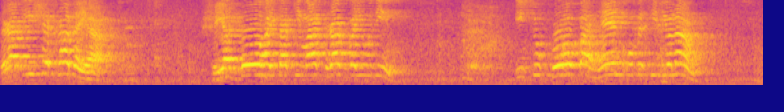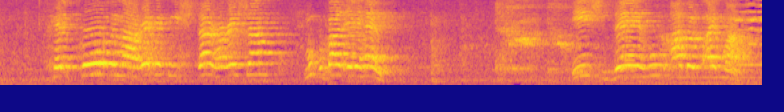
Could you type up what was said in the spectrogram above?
ורק איש אחד היה, שידו הייתה כמעט רק ביהודים, עיסוקו בהם ובכליונם, חלקו במערכת משטר הרשע מוגבל אליהם. איש זה הוא אדולף אייכמן.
